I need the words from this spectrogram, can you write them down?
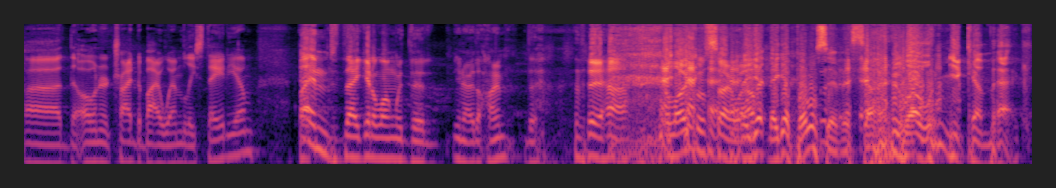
uh, the owner tried to buy Wembley Stadium. But and they get along with the you know the home the the, uh, the locals so They well. get they get bottle service, so why wouldn't you come back?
